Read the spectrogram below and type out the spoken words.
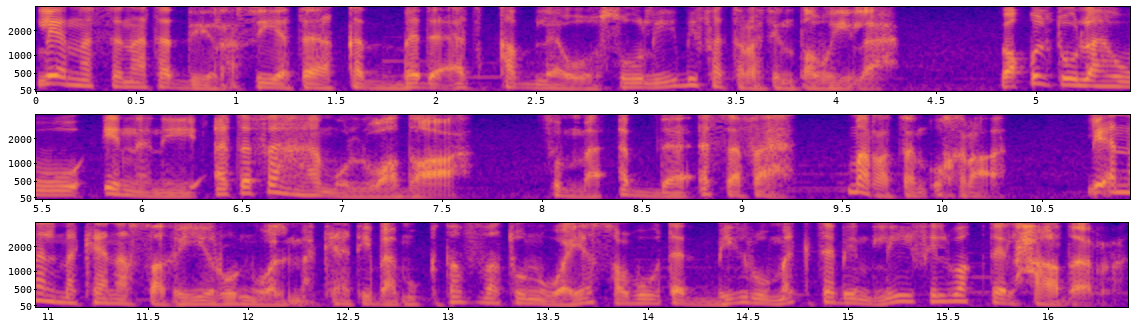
لأن السنة الدراسية قد بدأت قبل وصولي بفترة طويلة. وقلت له إنني أتفهم الوضع ثم أبدى أسفه مرة أخرى لأن المكان صغير والمكاتب مكتظة ويصعب تدبير مكتب لي في الوقت الحاضر.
